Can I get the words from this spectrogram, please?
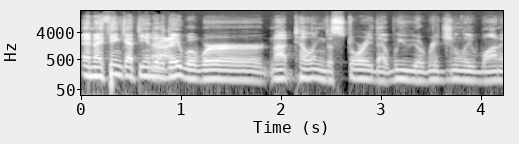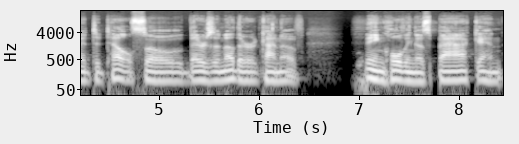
And I think at the end of the Alright. day, well, we're not telling the story that we originally wanted to tell. So there's another kind of thing holding us back. And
